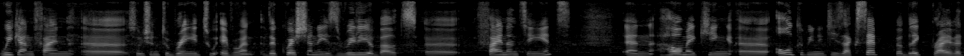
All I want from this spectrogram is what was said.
we can find a solution to bring it to everyone. The question is really about uh, financing it and how making uh, all communities accept public-private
